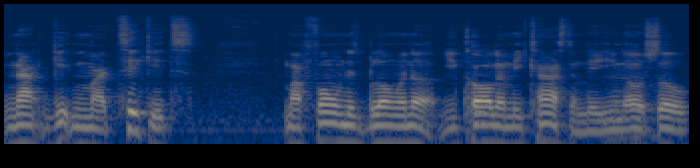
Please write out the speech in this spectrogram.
not getting my tickets. My phone is blowing up. You calling me constantly, you know. So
